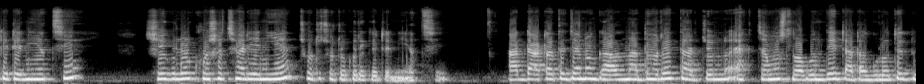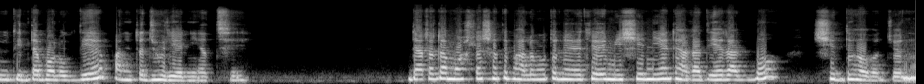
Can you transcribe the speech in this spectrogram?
কেটে নিয়েছি। সেগুলোর খোসা ছাড়িয়ে নিয়ে ছোট ছোট করে কেটে নিয়েছি। আর ডাটাতে যেন গাল না ধরে, তার জন্য এক চামচ লবণ দিয়ে ডাটাগুলোতে দুই তিনটা বলক দিয়ে পানিটা ঝরিয়ে নিয়েছি। ডাটাটা মশলার সাথে ভালো মতো নেড়ে চেড়ে মিশিয়ে নিয়ে ঢাকা দিয়ে রাখব সিদ্ধ হবার জন্য।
